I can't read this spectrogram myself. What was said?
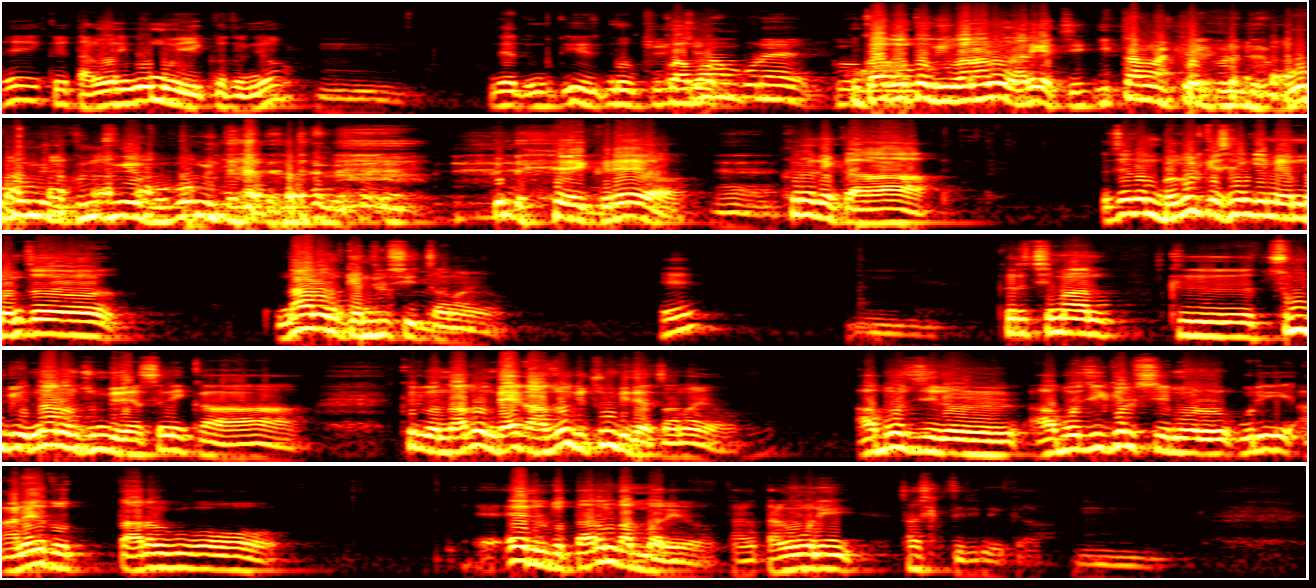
예, 그 당연히 의무에 있거든요. 음. 근데 이뭐 지- 국가법 지난번에 그 국가법도 위반하는 건 아니겠지. 입당할 때 그런데 모범이 군중의 모범이 돼야 된다며. 근데 그래요. 예. 그러니까 어쨌든 먹을 게 생기면 먼저 나는 견딜 수 있잖아요. 예? 음. 그렇지만 그 준비 나는 준비됐으니까 그리고 나도 내 가족이 준비됐잖아요. 아버지를 아버지 결심을 우리 아내도 따르고 애들도 따른단 말이에요. 당, 당연히 자식들이니까. 음.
